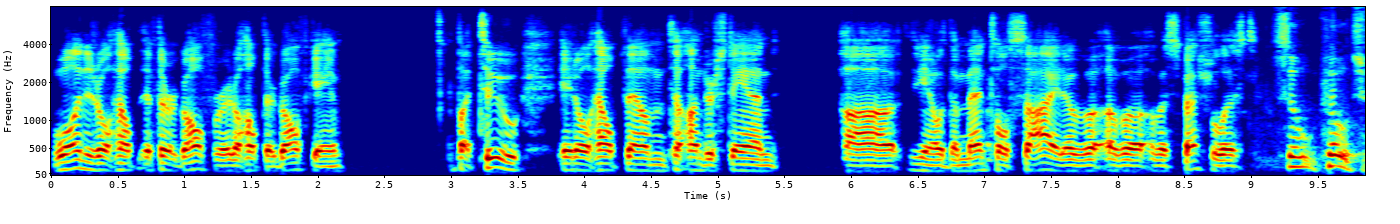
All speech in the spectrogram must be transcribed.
One, it'll help if they're a golfer, it'll help their golf game. But two, it'll help them to understand uh, you know the mental side of a, of a, of a specialist. So, Coach,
